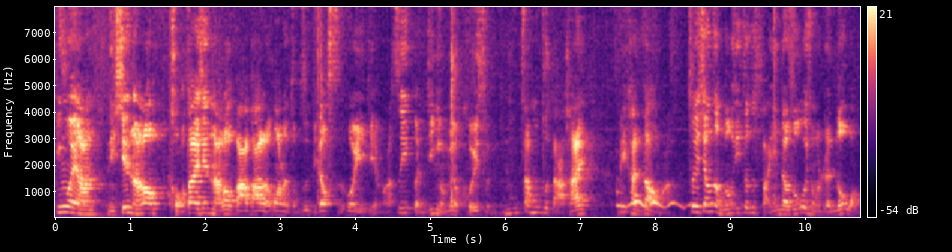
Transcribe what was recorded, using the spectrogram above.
因为啊，你先拿到口袋，先拿到八趴的话呢，总是比较实惠一点嘛。至于本金有没有亏损，嗯，账户不打开没看到嘛。所以像这种东西，就是反映到说，为什么人都往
